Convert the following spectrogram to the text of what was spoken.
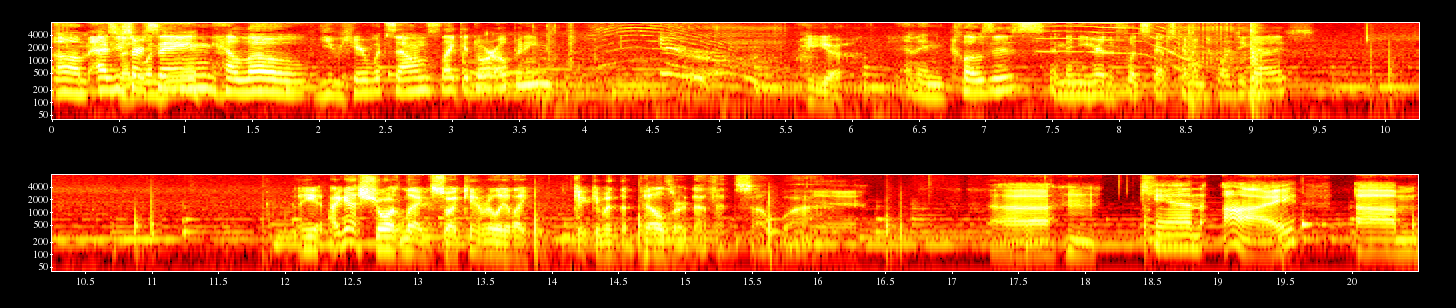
Um, as you start saying here? hello, you hear what sounds like a door opening, He, uh, and then closes, and then you hear the footsteps coming towards you guys. I, I got short legs, so I can't really, like, kick him in the pills or nothing, so, uh... Uh, hmm. Can I, um,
